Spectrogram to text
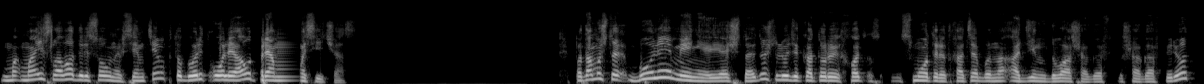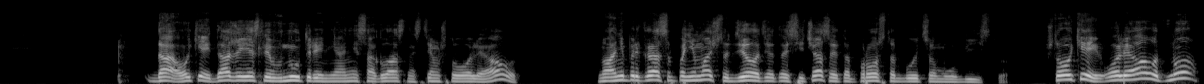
мои слова адресованы всем тем, кто говорит Оля аут прямо сейчас. Потому что более-менее, я считаю, то, что люди, которые хоть смотрят хотя бы на один-два шага, шага вперед, да, окей, даже если внутренне они согласны с тем, что Оли аут, но они прекрасно понимают, что делать это сейчас, это просто будет самоубийство. Что окей, Оли аут, но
